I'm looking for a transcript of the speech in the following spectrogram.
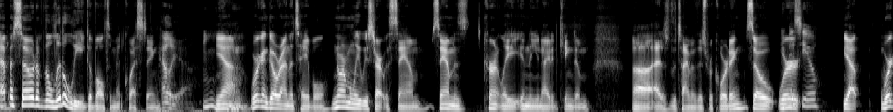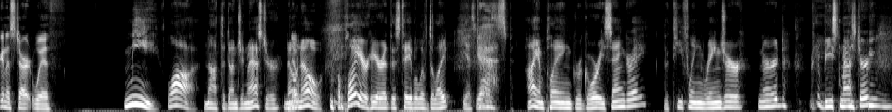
episode of the Little League of Ultimate Questing. Hell yeah. Yeah, we're gonna go around the table. Normally, we start with Sam. Sam is currently in the United Kingdom uh, as of the time of this recording. So We we're miss you. yeah, we're gonna start with Me, Law, not the dungeon master. No, Nope. no. A player here at this table of delight. Yes, yes. Gasp. I am playing Grigori Sangre, the tiefling ranger nerd, beastmaster,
